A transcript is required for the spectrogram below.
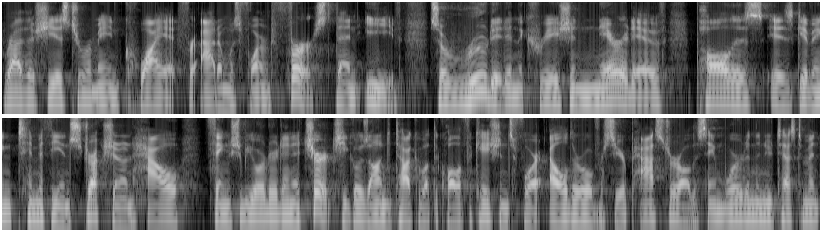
Rather, she is to remain quiet, for Adam was formed first, then Eve. So, rooted in the creation narrative, Paul is, is giving Timothy instruction on how things should be ordered in a church. He goes on to talk about the qualifications for elder, overseer, pastor, all the same word in the New Testament,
